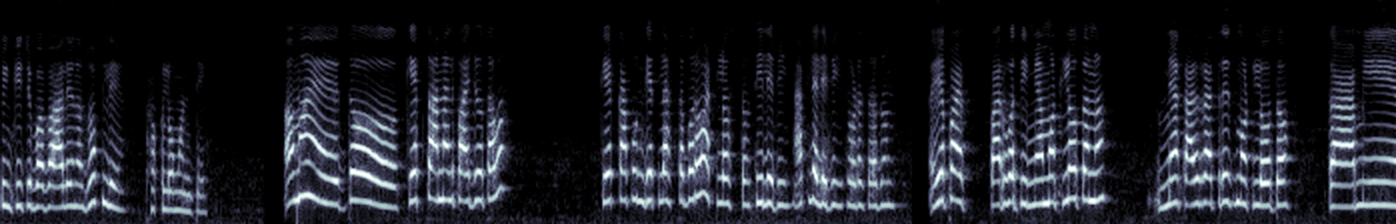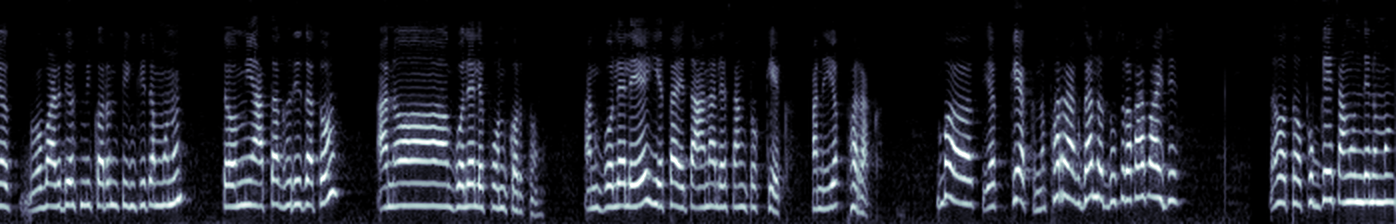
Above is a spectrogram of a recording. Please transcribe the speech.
पिंकीचे बाबा आले ना झोपले थकलो म्हणते. अमाय तो केक तर आणायला पाहिजे होता हो. वा केक कापून घेतला असतं बरं वाटलं असतं. तिले बी आपल्याला बी थोडंसं अजून. हे पाय पार्वती म्या म्हटलं होतं ना म्या काल रात्रीच म्हटलं होतं का मी वाढदिवस मी करून पिंकीचा म्हणून तर मी आता घरी जातो आणि गोल्याला फोन करतो. आणि गोल्याला येता येता आणायला सांगतो केक आणि एक फराक. बस एक केक ना फराक झालं दुसरं काय पाहिजे? हो तो फुग्गे सांगून दे ना मग.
